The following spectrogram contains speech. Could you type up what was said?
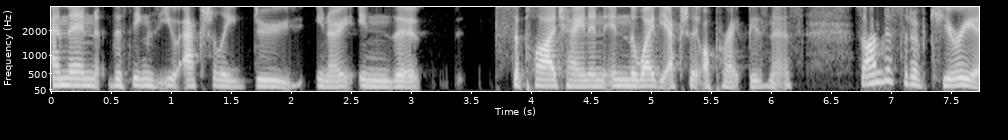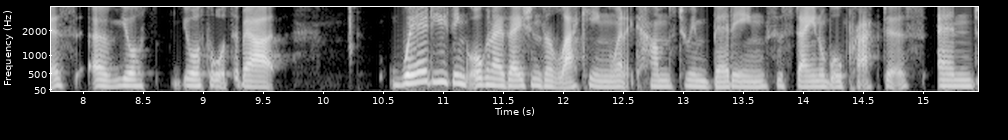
and then the things that you actually do you know in the supply chain and in the way that you actually operate business so i'm just sort of curious of your your thoughts about where do you think organizations are lacking when it comes to embedding sustainable practice? And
